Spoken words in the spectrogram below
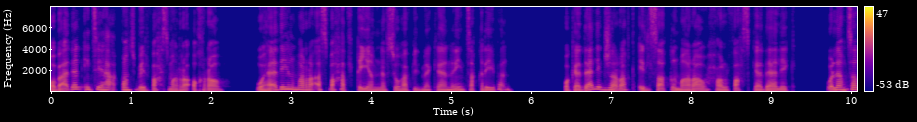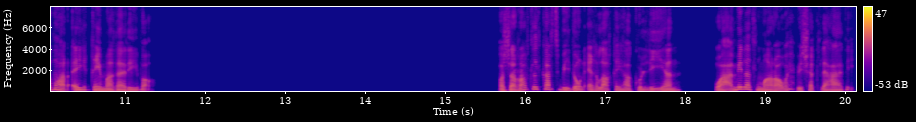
وبعد الانتهاء قمت بالفحص مرة أخرى وهذه المرة أصبحت القيم نفسها في المكانين تقريبا. وكذلك جربت إلصاق المراوح والفحص كذلك ولم تظهر أي قيمة غريبة. فجربت الكارت بدون إغلاقها كليا وعملت المراوح بشكل عادي.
